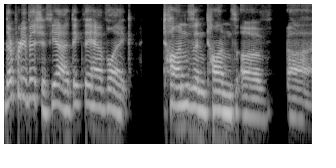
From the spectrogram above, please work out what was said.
they're pretty vicious. Yeah, I think they have like tons and tons of uh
